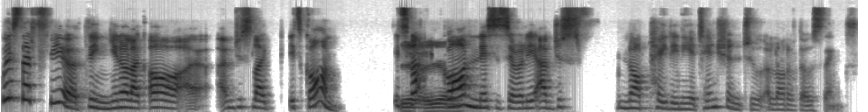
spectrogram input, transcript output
Where's that fear thing? You know, like oh, I, am just like it's gone. It's yeah, not yeah. gone necessarily. I've just not paid any attention to a lot of those things.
